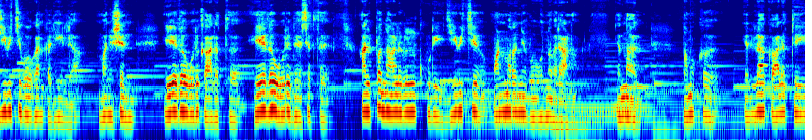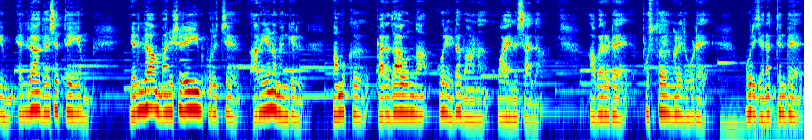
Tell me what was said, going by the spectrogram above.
ജീവിച്ചു പോകാൻ കഴിയില്ല. മനുഷ്യൻ ഏതോ ഒരു കാലത്ത് ഏതോ ഒരു ദേശത്ത് അല്പനാളുകളിൽ കൂടി ജീവിച്ച് മൺമറഞ്ഞു പോകുന്നവരാണ്. എന്നാൽ നമുക്ക് എല്ലാ കാലത്തെയും എല്ലാ ദേശത്തെയും എല്ലാ മനുഷ്യരെയും കുറിച്ച് അറിയണമെങ്കിൽ നമുക്ക് പരതാവുന്ന ഒരിടമാണ് വായനശാല. അവരുടെ പുസ്തകങ്ങളിലൂടെ ഒരു ജനത്തിന്റെ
